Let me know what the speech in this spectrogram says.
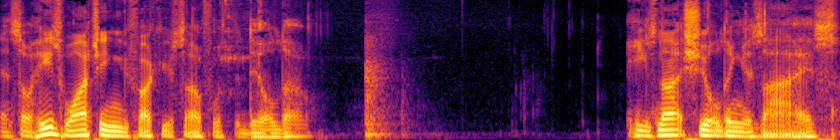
And so he's watching you fuck yourself with the dildo. He's not shielding his eyes.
